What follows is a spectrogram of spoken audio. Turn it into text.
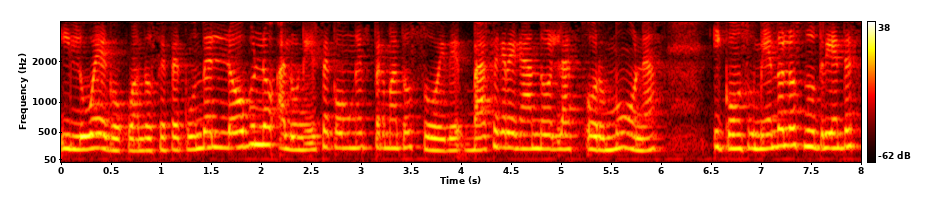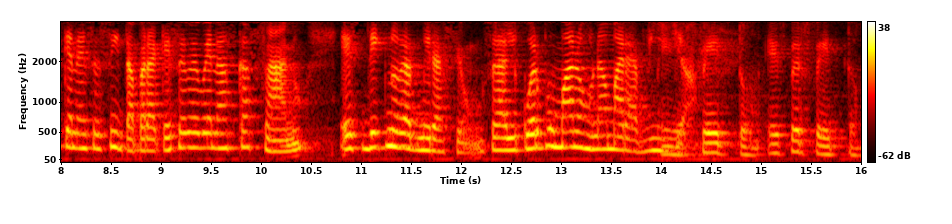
y luego cuando se fecunda el lóbulo al unirse con un espermatozoide va segregando las hormonas y consumiendo los nutrientes que necesita para que ese bebé nazca sano es digno de admiración. O sea, el cuerpo humano es una maravilla. Perfecto, es perfecto.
